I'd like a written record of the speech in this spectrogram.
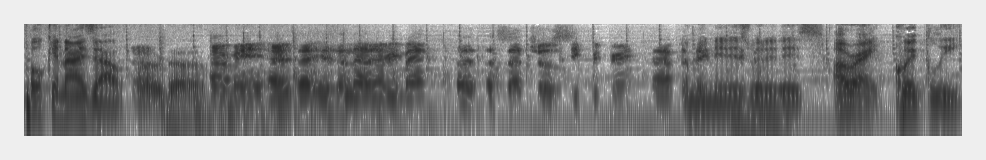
Poking eyes out. Word up. I mean, uh, uh, isn't that every man's essential secret drink? I, have to I mean, it is what it is. All right, quickly.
